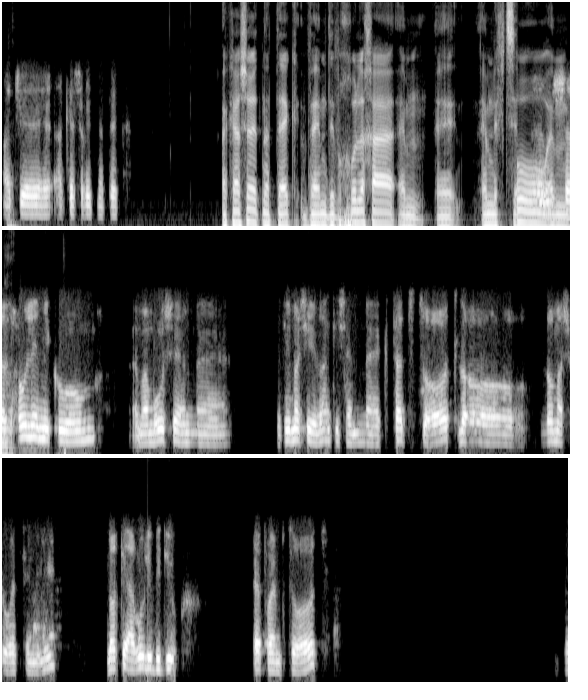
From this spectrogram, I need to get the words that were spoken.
עד שהקשר התנתק. הקשר התנתק, והם דיווחו לך, הם, אה, הם נפצעו, הם... הם שלחו לי מיקום, הם אמרו שהם, אה, לפי מה שהבנתי, שהם אה, קצת פצועות, לא, לא משהו רציני. לא תיארו לי בדיוק איפה הן פצועות. ו...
